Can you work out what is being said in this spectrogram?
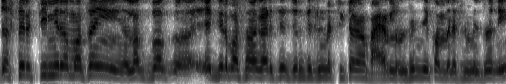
जस्तै तिमी र म चाहिँ लगभग एक डेढ वर्ष अगाडि चाहिँ जुन किसिमले टिकटकमा भाइरल हुन्थ्यो नि कम्बिनेसन मिल्थ्यो नि।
